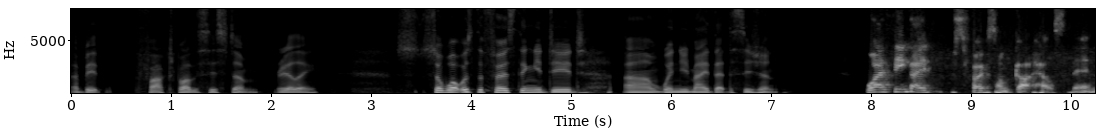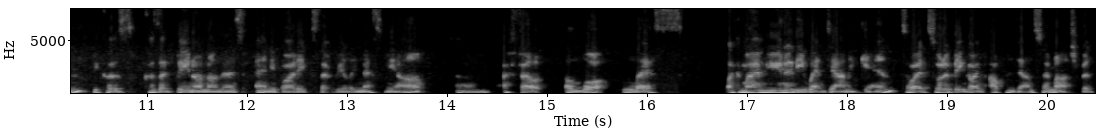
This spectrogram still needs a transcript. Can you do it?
a bit fucked by the system, really. So, what was the first thing you did um, when you made that decision? Well, I think I focused on gut health then because because I'd been on, on those antibiotics that really messed me up. Um, I felt a lot less like my immunity went down again. So I'd sort of been going up and down so much, but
